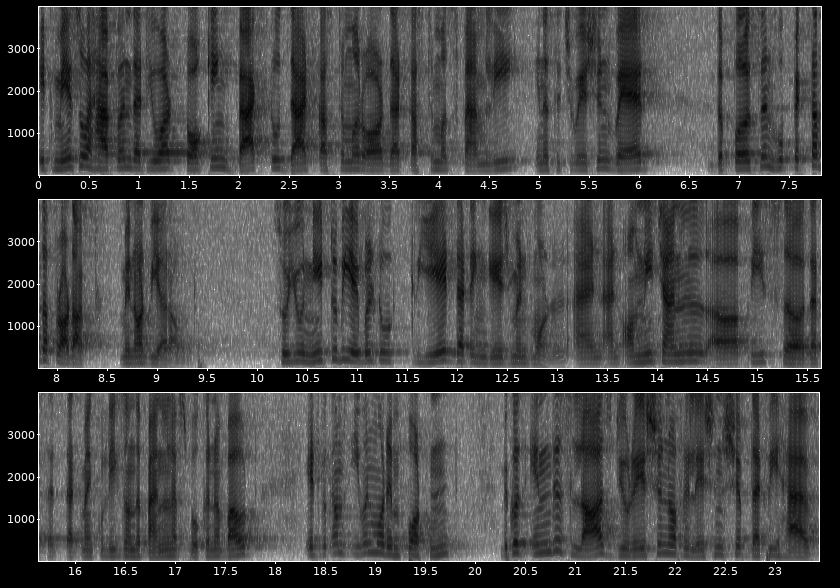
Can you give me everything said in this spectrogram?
it may so happen that you are talking back to that customer or that customer's family in a situation where the person who picked up the product may not be around. So you need to be able to create that engagement model and, and omni-channel uh, piece uh, that, that, that my colleagues on the panel have spoken about, it becomes even more important because in this large duration of relationship that we have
